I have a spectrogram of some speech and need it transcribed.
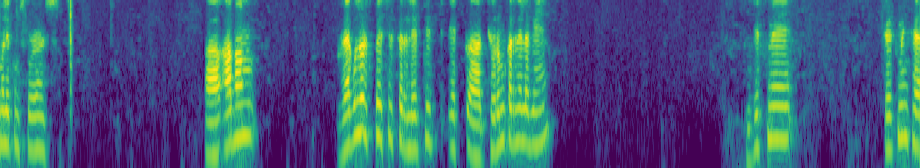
वालेकुम स्टूडेंट्स। अब हम रेगुलर स्पेसिस से रिलेटेड एक थ्योरम करने लगे हैं, जिसमें स्टेटमेंट है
